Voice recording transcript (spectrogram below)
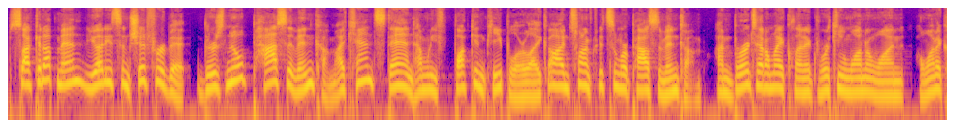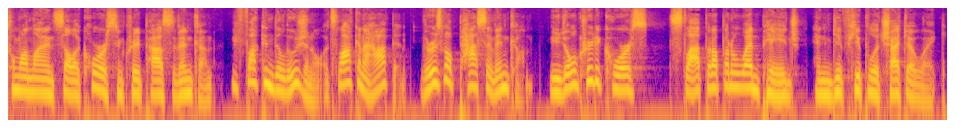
Suck it up, man. You gotta eat some shit for a bit. There's no passive income. I can't stand how many fucking people are like, oh, I just want to create some more passive income. I'm burnt out on my clinic working one on one. I want to come online and sell a course and create passive income. You fucking delusional. It's not gonna happen. There is no passive income. You don't create a course, slap it up on a web page, and give people a checkout link.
